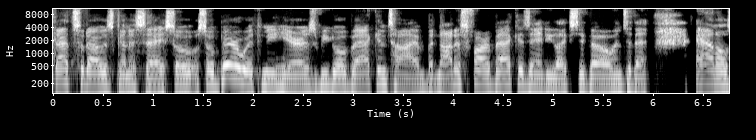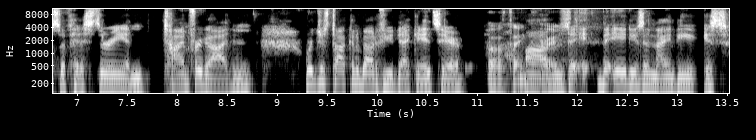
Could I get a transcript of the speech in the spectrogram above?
That's what I was gonna say. So so bear with me here as we go back in time, but not as far back as Andy likes to go into the annals of history and time forgotten. We're just talking about a few decades here. Oh thank Um Christ. the the 80s and 90s.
